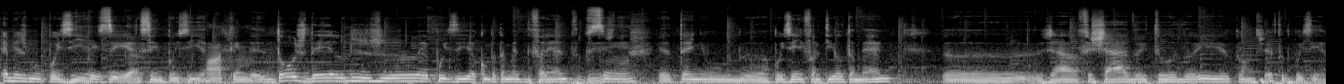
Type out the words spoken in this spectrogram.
É mesmo poesia. Poesia. Sim, poesia. Ótimo. Eh, Dois deles eh, é poesia completamente diferente. Sim. Eu tenho a poesia infantil também, já fechado e tudo, e pronto, é tudo poesia.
